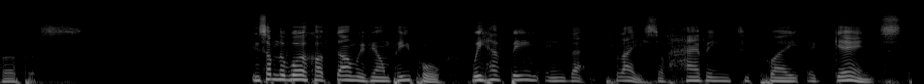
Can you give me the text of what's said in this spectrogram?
purpose. In some of the work I've done with young people, we have been in that place of having to pray against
